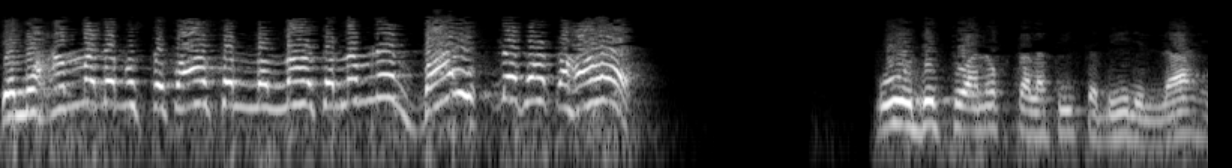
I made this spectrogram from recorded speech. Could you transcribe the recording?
کہ محمد مصطفیٰ صلی اللہ علیہ وسلم نے بائیس دفعہ کہا ہے وہ دکھ انختلا فی سبیل اللہ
